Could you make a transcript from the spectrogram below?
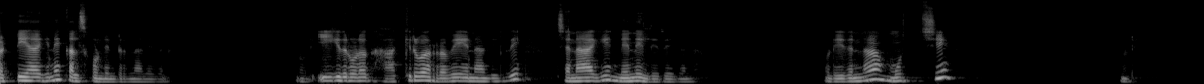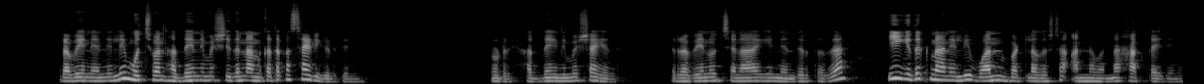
ಗಟ್ಟಿಯಾಗಿಯೇ ಕಲಿಸ್ಕೊಂಡಿನಿ ರೀ ನಾನು ಇದನ್ನು. ನೋಡಿ ಈಗ ಇದ್ರೊಳಗೆ ಹಾಕಿರುವ ರವೆ ಏನಾಗಲಿ ಚೆನ್ನಾಗಿ ನೆನೆಲಿರಿ ಇದನ್ನು. ನೋಡಿ, ಇದನ್ನು ಮುಚ್ಚಿ, ನೋಡಿ, ರವೆ ನೆನೆಲಿ ಮುಚ್ಚಿ ಒಂದು ಹದಿನೈದು ನಿಮಿಷ ಇದನ್ನು ಅನ್ಕತಕ್ಕ ಸೈಡಿಗೆ ಇಡ್ತೀನಿ. ನೋಡಿರಿ, ಹದಿನೈದು ನಿಮಿಷ ಆಗಿದೆ ರವೆನೂ ಚೆನ್ನಾಗಿ ನೆಂದಿರ್ತದೆ. ಈಗ ಇದಕ್ಕೆ ನಾನಿಲ್ಲಿ ಒಂದು ಬಟ್ಲಾಗಷ್ಟು ಅನ್ನವನ್ನು ಹಾಕ್ತಾಯಿದ್ದೀನಿ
